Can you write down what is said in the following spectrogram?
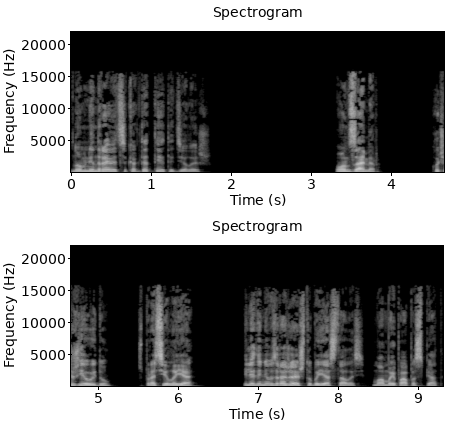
Но мне нравится, когда ты это делаешь. Он замер. «Хочешь, я уйду?» — спросила я. «Или ты не возражаешь, чтобы я осталась? Мама и папа спят?»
